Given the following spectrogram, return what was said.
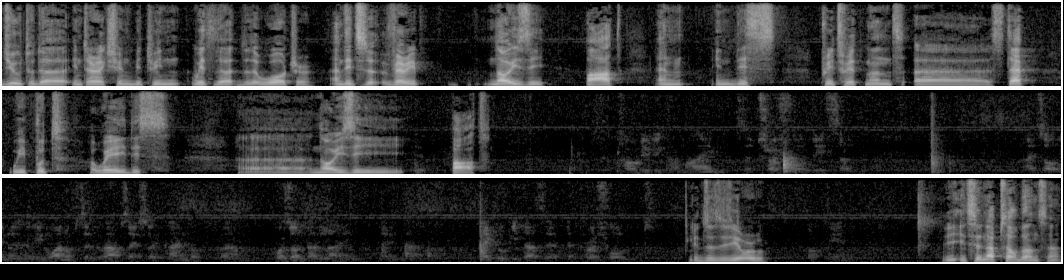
due to the interaction between with the, the water, and it's a very noisy part. And in this pre-treatment uh, step, we put away this uh, noisy part. It's a zero. Okay. It's an absorbance. Huh?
